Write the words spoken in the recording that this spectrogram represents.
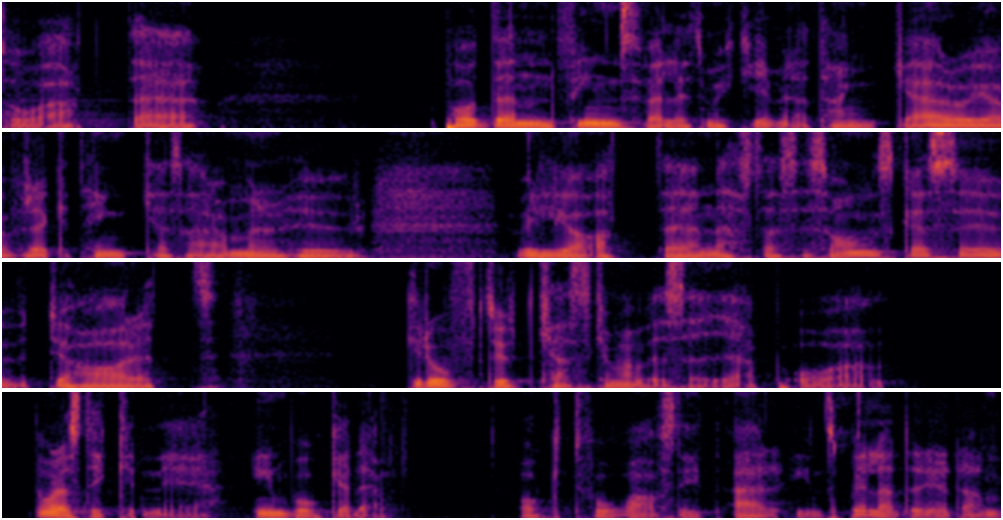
Så att eh, podden finns väldigt mycket i mina tankar och jag försöker tänka så här, men hur vill jag att eh, nästa säsong ska se ut? Jag har ett grovt utkast kan man väl säga Och några stycken är inbokade och två avsnitt är inspelade redan.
